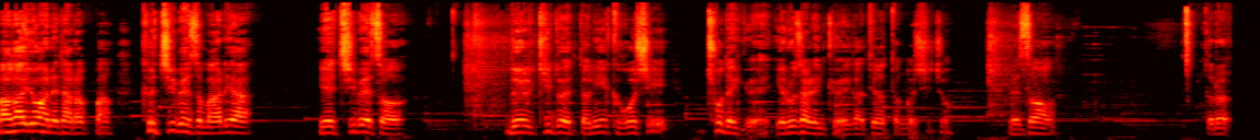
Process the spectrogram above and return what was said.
마가 요한의 다락방 그 집에서 마리아의 집에서 늘 기도했더니 그곳이 초대교회 예루살렘 교회가 되었던 것이죠. 그래서 그런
